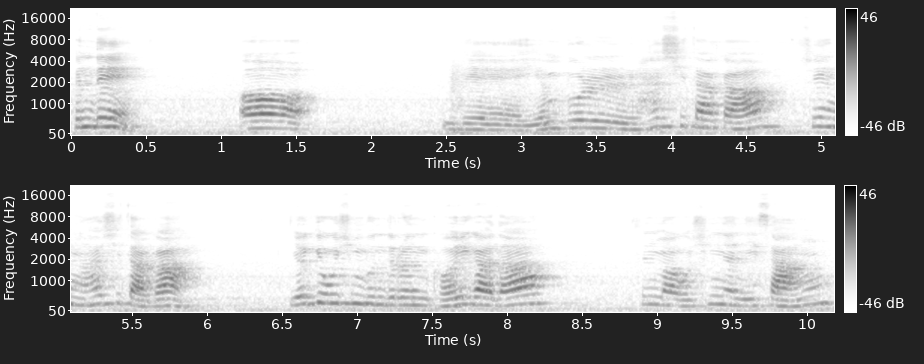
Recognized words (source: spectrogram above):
근데 어 이제 연불 하시다가 수행하시다가 여기 오신 분들은 거의가 다 스님하고 10년 이상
